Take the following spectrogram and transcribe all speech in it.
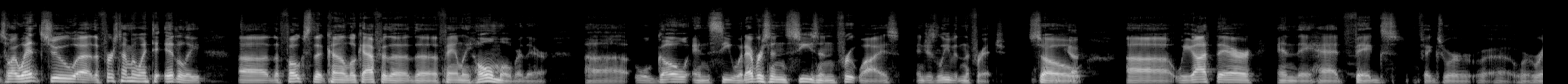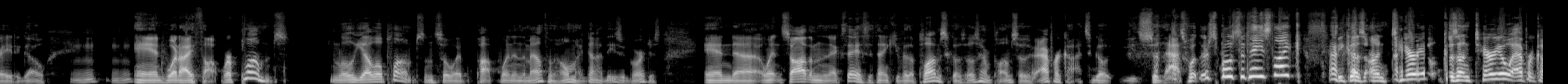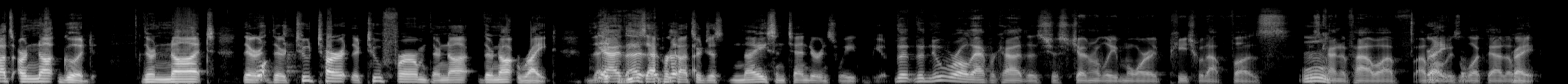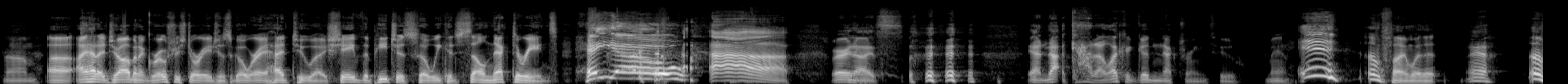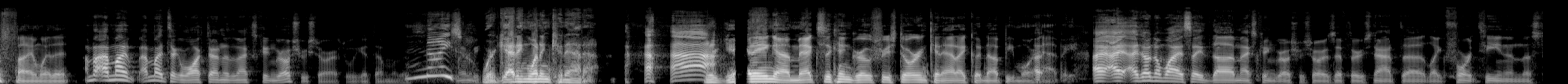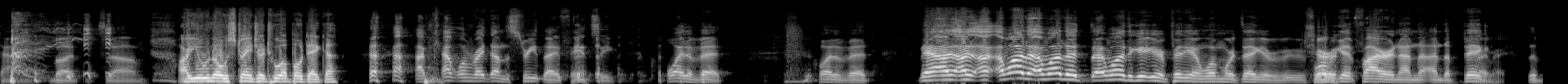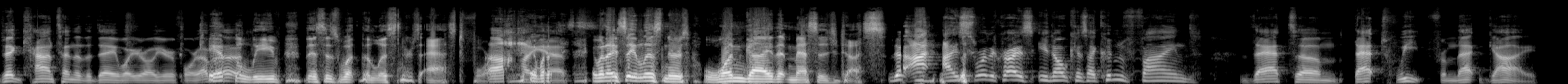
so I went to uh, the first time I went to Italy. Uh, the folks that kind of look after the the family home over there uh, will go and see whatever's in season fruit wise and just leave it in the fridge. So Okay. Uh, we got there and they had figs. Figs were uh, were ready to go, hmm hmm and what I thought were plums, little yellow plums. And so I popped one in the mouth and went, oh my god, these are gorgeous. And uh, I went and saw them the next day. I said, thank you for the plums. He goes, those aren't plums, those are apricots. And go, so that's what they're supposed to taste like because Ontario because Ontario apricots are not good. They're not. They're Well- they're too tart. They're too firm. They're not. They're not right. They- Yeah, these that- apricots are just nice and tender and sweet and beautiful. The the New World apricot is just generally more a peach without fuzz. Is Mm. kind of how I've I've Right. always looked at them. Right. Um, Uh, I had a job in a grocery store ages ago where I had to uh, shave the peaches so we could sell nectarines. Hey yo! ah, very Yeah. nice. yeah, not God. I like a good nectarine too, man. eh, I'm fine with it. Yeah, I'm fine with it. I, might- I might I might take a walk down to the Mexican grocery store after we get done with this. Nice. Maybe. We're getting one in Canada. We're getting a Mexican grocery store in Canada. I could not be more Uh, happy. I, I I don't know why I say the Mexican grocery store as if there's not uh, like 14 in this town, but um, Are you no stranger to a bodega? I've got one right down the street that I fancy quite a bit, quite a bit. Man, I, I, I wanted, I wanted, I wanted to get your opinion on one more thing before Sure. we get firing on the on the big, Right, right. the big content of the day. What you're all here for? I'm- Can't uh, believe this is what the listeners asked for. ah, And when, yes. and when I say listeners, one guy that messaged us. I, I swear to Christ, you know, because I couldn't find that um that tweet from that guy.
